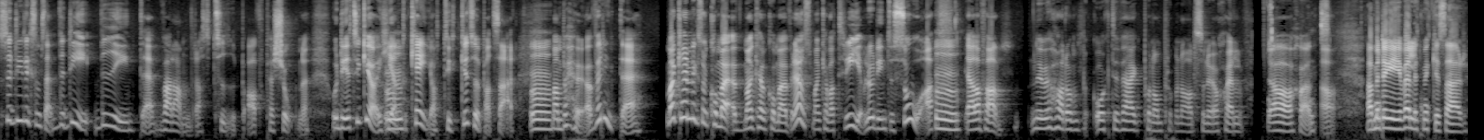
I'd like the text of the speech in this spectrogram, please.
Så det är liksom så här, vi, vi är inte varandras typ av personer. Och det tycker jag är helt Mm. okej. Jag tycker typ att så här, man behöver inte... Man kan liksom komma, man kan komma överens, man kan vara trevlig och det är inte så. Mm. I alla fall, nu har de åkt iväg på någon promenad så nu är jag själv. Ja, skönt. Ja. Ja. men det är ju väldigt mycket så här,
